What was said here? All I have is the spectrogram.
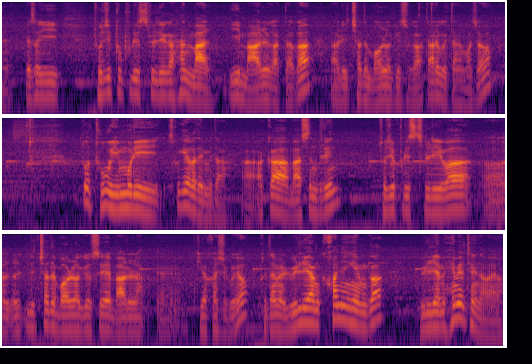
예, 그래서 이 조지프 프리슬리가 한 말, 이 말을 갖다가 리처드 멀러 교수가 따르고 있다는 거죠. 또 두 인물이 소개가 됩니다. 아, 아까 말씀드린 조지 프리스틀리와 어, 리처드 멀러 교수의 말을 에, 기억하시고요. 그 다음에 윌리엄 커닝햄과 윌리엄 해밀턴이 나와요.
